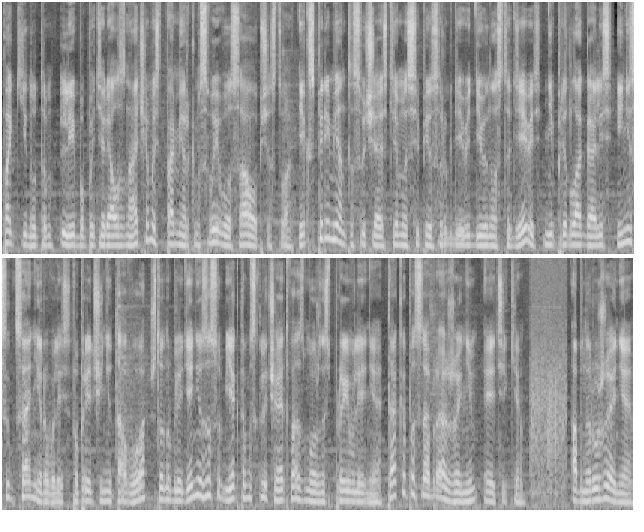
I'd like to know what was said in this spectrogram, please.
покинутым, либо потерял значимость по меркам своего сообщества. Эксперименты с участием SCP-4999 не предлагались и не санкционировались по причине того, что наблюдение за субъектом исключает возможность проявления, так и по соображениям этики. Обнаружение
